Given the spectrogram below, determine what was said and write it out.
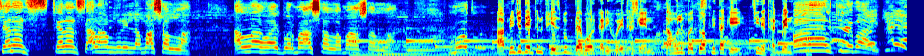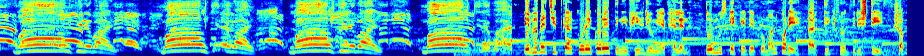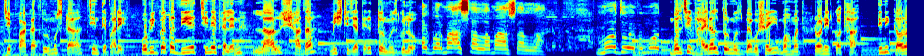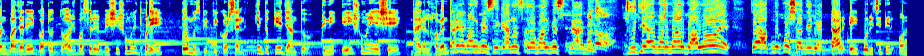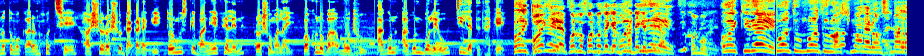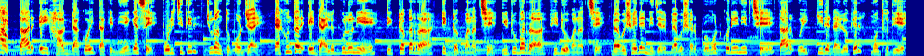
Challenge challenge আলহামদুলিল্লাহ মাশাল্লাহ আল্লাহ একবার মাশাল্লাহ মাশাল্লাহ মধু আপনি যদি একজন ফেসবুক ব্যবহারকারী হয়ে থাকেন তাহলে হয়তো আপনি তাকে চিনে থাকবেন। মাল কিরে ভাই? মাল কিরে ভাই? মাল কিরে ভাই? মাল কিরে ভাই? মাল কিরে ভাই? এভাবে চিৎকার করে করে তিনি ভিড় জমিয়ে ফেলেন। তরমুজকে কেটে প্রমাণ করে তার তীক্ষ্ণ দৃষ্টি সবচেয়ে পাকা তরমুজটা চিনতে পারে। অভিজ্ঞতা দিয়ে চিনে ফেলেন লাল সাদা মিষ্টি জাতের তরমুজগুলো। একবার মধু। বলছি ভাইরাল তরমুজ ব্যবসায়ী মোহাম্মদ রনির কথা। তিনি কারণ বাজারে গত দশ বছরের বেশি সময় ধরে তরমুজ বিক্রি করছেন। কিন্তু কে জানতো তিনি এই সময়ে এসে ভাইরাল হবেন? মাল বেশি কারণ সারা মাল বেশি না আমি? যদি আমার মাল ভালো হয় তো আপনি পয়সা দিবেন। তার এই পরিচিতির অন্যতম কারণ হচ্ছে হাস্যরস ডাকাডাকি। তরমুজকে বানিয়ে ফেলেন রসমালাই কখনো বা মধু। আগুন আগুন বলেও চিল্লাতে থাকে। ওই ওই কিরে পড়ব পড়ব দেখেন ওই ফাটে কিরে? গেছে গা। পড়ব। ওই কিরে মধু মধু রসমালাই রসমালাই। তার এই হাক ডাকই তাকে নিয়ে গেছে পরিচিতির চূড়ান্ত পর্যায়ে। এখন তার এই ডায়লগগুলো নিয়ে টিকটকাররা টিকটক বানাচ্ছে, ইউটিউবাররা ভিডিও বানাচ্ছে, ব্যবসায়ীরা নিজের ব্যবসার প্রমোট করিয়ে নিচ্ছে তার ওই কিরে ডায়লগের মধ্য দিয়ে।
